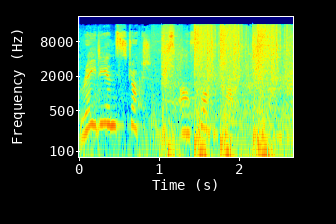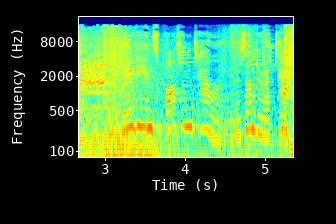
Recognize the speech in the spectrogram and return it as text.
Radiant structures are fortified. Radiant's bottom tower is under attack.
